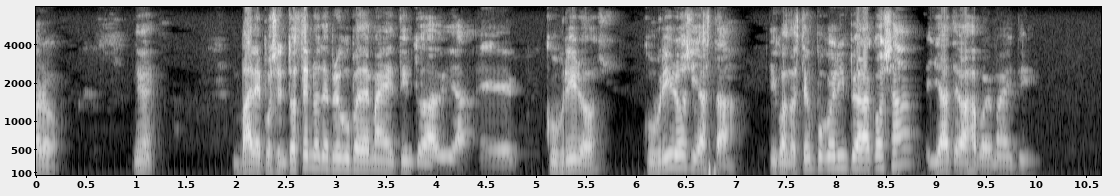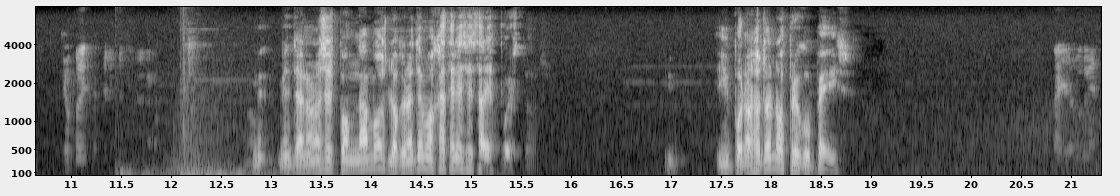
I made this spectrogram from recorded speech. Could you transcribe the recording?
Claro. Dime. Vale, pues entonces no te preocupes de maletín todavía. Eh, cubriros. Cubriros y ya está. Y cuando esté un poco limpio la cosa, ya te vas a poner maletín. Mientras no nos expongamos, lo que no tenemos que hacer es estar expuestos. Y por nosotros no os preocupéis. Ah, yo lo que...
